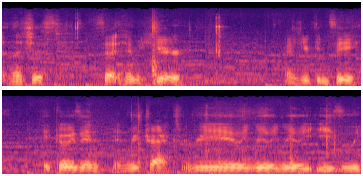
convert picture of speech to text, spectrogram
And let's just set him here. As you can see, it goes in and retracts really, really, really easily.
